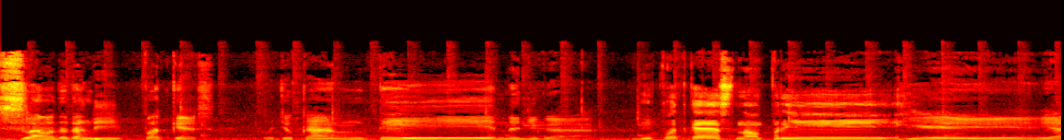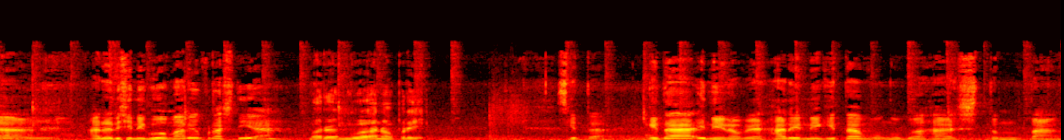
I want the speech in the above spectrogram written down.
Selamat datang di podcast Pojok Kantin dan juga di podcast Nopri Yeay, ya. Ada di sini gua Mario Prastia. bareng gua Nopri Kita kita ini Nop ya. Hari ini kita mau ngebahas tentang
